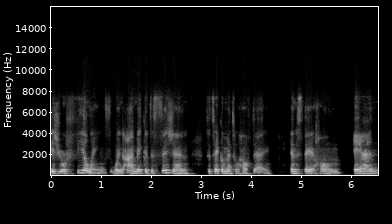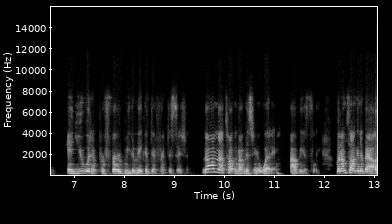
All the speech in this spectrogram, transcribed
is your feelings when I make a decision to take a mental health day and to stay at home and and you would have preferred me to make a different decision. No, I'm not talking about missing your wedding, obviously, but I'm talking about,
